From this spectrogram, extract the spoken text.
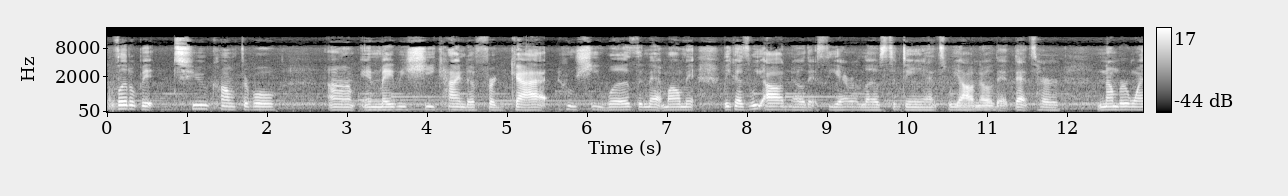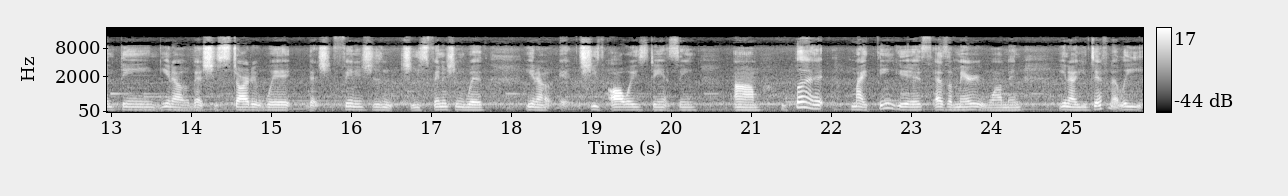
a little bit too comfortable. Um, and maybe she kind of forgot who she was in that moment because we all know that Ciara loves to dance. We all know that that's her number one thing, you know, that she started with, that she finishes, she's finishing with, you know, she's always dancing. Um, but my thing is, as a married woman, you know, you definitely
